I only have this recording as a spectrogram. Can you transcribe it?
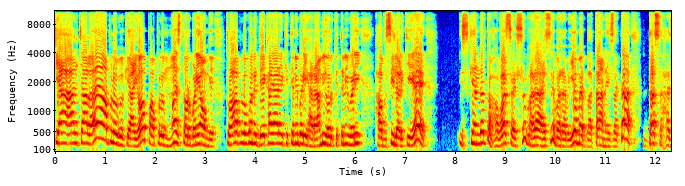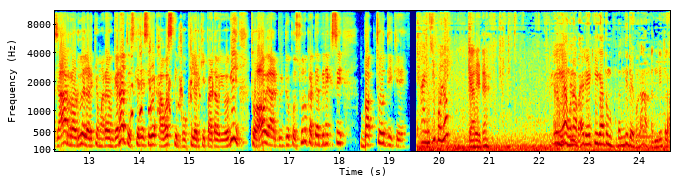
क्या हाल चाल है आप लोगों के? आई होप आप लोग मस्त और बढ़िया होंगे। तो आप लोगों ने देखा यार कितनी बड़ी हरामी और कितनी बड़ी हवसी लड़की है। इसके अंदर तो हवस ऐसे भरा ऐसे भरा भैया मैं बता नहीं सकता। दस हज़ार रड़ुए लड़के मरे होंगे ना तो इसके जैसे एक हवस की भूखी लड़की पैदा हुई होगी। तो आओ यार वीडियो को शुरू करते हैं बिना किसी बकचोदी के। हाँ जी बोलो। क्या रेट है? मैं हूँ ना भाई रेट की क्या तुम बंदी देखो ना। बंदी तो ये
